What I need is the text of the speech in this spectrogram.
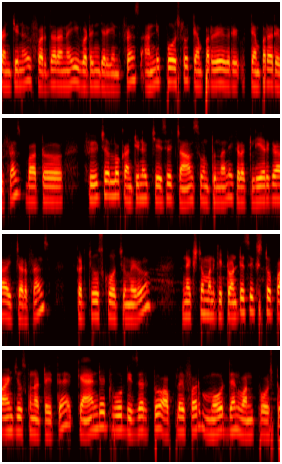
continue further అనేవి ఇవ్వడం జరిగింది ఫ్రెండ్స్ అన్ని పోస్టులు టెంపరీ టెంపరీ ఫ్రెండ్స్ బట్ ఫ్యూచర్లో కంటిన్యూ చేసే ఛాన్స్ ఉంటుందని ఇక్కడ క్లియర్గా ఇచ్చారు ఫ్రెండ్స్ ఇక్కడ చూసుకోవచ్చు మీరు. నెక్స్ట్ మనకి ట్వంటీ సిక్స్త్ పాయింట్ చూసుకున్నట్టయితే candidate who deserve to apply for more than one post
